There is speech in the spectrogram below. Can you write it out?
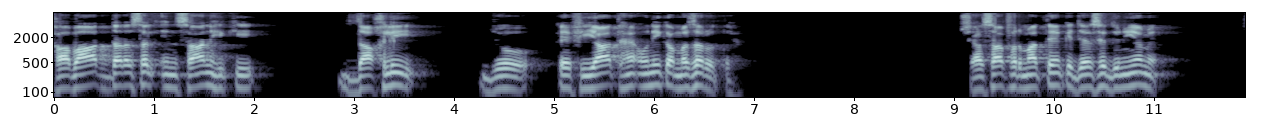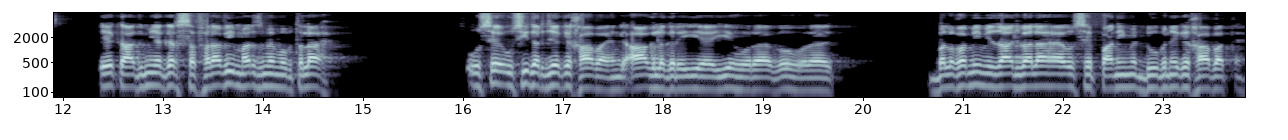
خوابات دراصل انسان ہی کی داخلی جو کیفیات ہیں انہیں کا مظہر ہوتے ہیں۔ شاہ صاحب فرماتے ہیں کہ جیسے دنیا میں ایک آدمی اگر سفراوی مرض میں مبتلا ہے اسے اسی درجے کے خواب آئیں گے۔ آگ لگ رہی ہے، یہ ہو رہا ہے، وہ ہو رہا ہے۔ بلغمی مزاج والا ہے، اسے پانی میں ڈوبنے کے خواب آتے ہیں۔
